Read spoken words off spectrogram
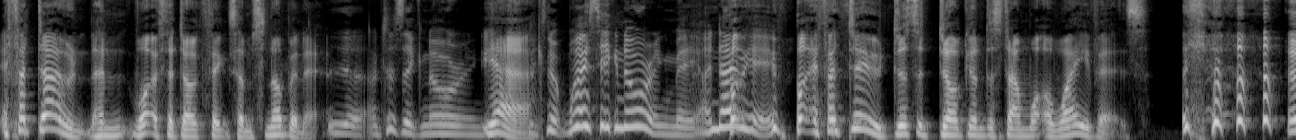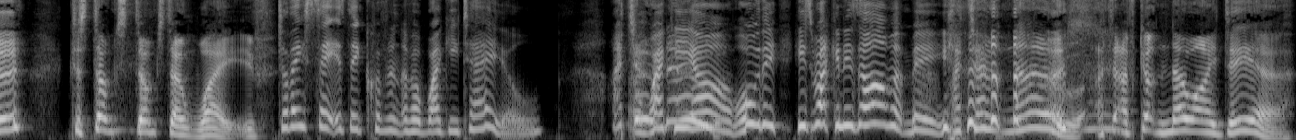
if I don't, then what if the dog thinks I'm snubbing it? Yeah, I'm just ignoring. Yeah. Igno- Why is he ignoring me? I know him. But if I do, does a dog understand what a wave is? Because dogs dogs don't wave. Do they say it's the equivalent of a waggy tail? I A don't waggy know. arm? Oh, they, he's whacking his arm at me. I don't know. I, have got no idea.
